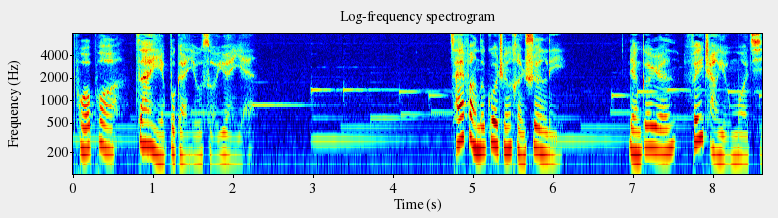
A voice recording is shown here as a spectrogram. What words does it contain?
婆婆再也不敢有所怨言。采访的过程很顺利，两个人非常有默契。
